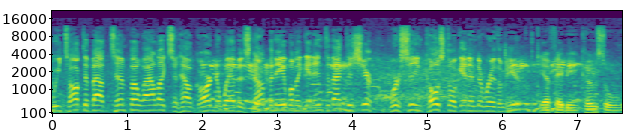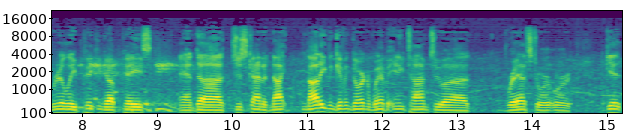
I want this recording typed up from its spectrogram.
we talked about tempo, Alex, and how Gardner Webb has not been able to get into that this year. We're seeing Coastal get into rhythm here. Yeah, Fabian Coastal really picking up pace and uh, just kind of not not even giving Gardner Webb any time to uh, rest or, or get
